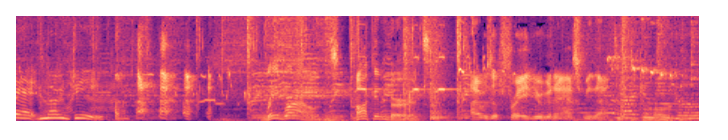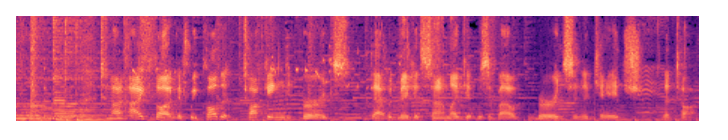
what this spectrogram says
there no G? Ray Brown's Talkin' Birds. I was afraid you were going to ask me that. I, I thought if we called it Talking Birds, that would make it sound like it was about birds in a cage that talk.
